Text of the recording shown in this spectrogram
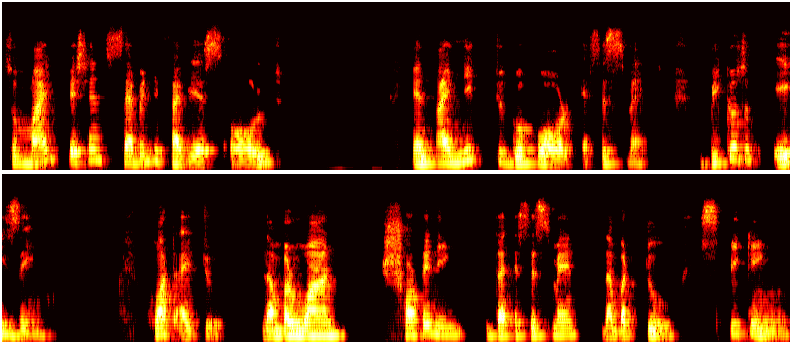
So my patient 75 years old and I need to go for assessment because of aging. What I do, number one, shortening the assessment Number two, speaking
